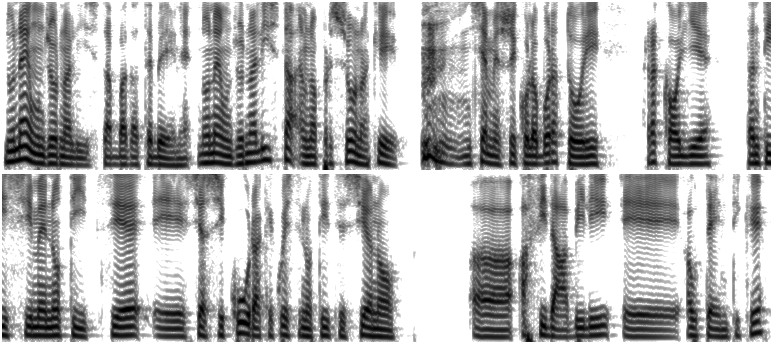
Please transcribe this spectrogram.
non è un giornalista, badate bene, non è un giornalista, è una persona che insieme ai suoi collaboratori raccoglie tantissime notizie e si assicura che queste notizie siano uh, affidabili e autentiche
